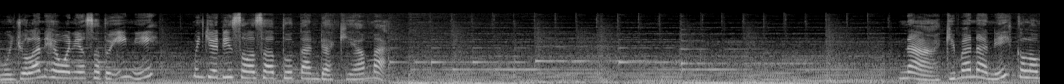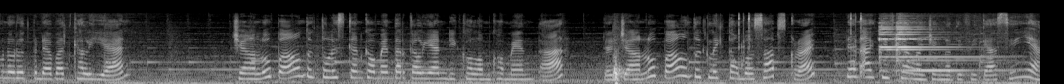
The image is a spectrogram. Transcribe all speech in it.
Kemunculan hewan yang satu ini menjadi salah satu tanda kiamat. Nah, gimana nih kalau menurut pendapat kalian? Jangan lupa untuk tuliskan komentar kalian di kolom komentar. Dan jangan lupa untuk klik tombol subscribe dan aktifkan lonceng notifikasinya.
